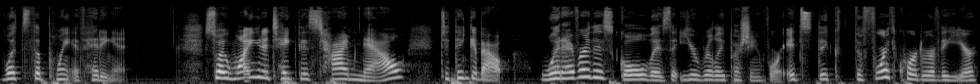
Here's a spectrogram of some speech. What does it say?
what's the point of hitting it? So I want you to take this time now to think about whatever this goal is that you're really pushing for. It's the the fourth quarter of the year.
